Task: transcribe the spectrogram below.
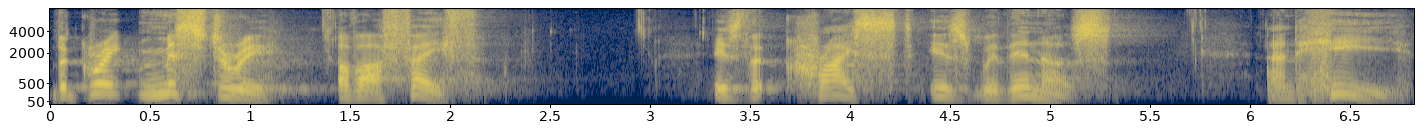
the great mystery of our faith is that Christ is within us and He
